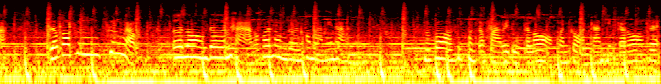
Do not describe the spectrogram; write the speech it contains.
ค่ะ แล้วก็เพิ่งเพิ่งแบบเออลองเดินหาแล้วก็ลองเดินเข้ามาไม่นานนี้ แล้วก็ทุกคนจะพาไปดูกระรอกวันก่อนการเห็นกระรอกด้วย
